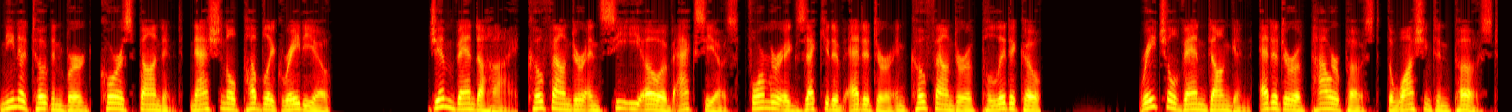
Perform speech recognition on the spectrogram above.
Nina Totenberg, correspondent, National Public Radio. Jim Vandehei, co-founder and CEO of Axios, former executive editor and co-founder of Politico. Rachel Van Dongen, editor of PowerPost, The Washington Post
